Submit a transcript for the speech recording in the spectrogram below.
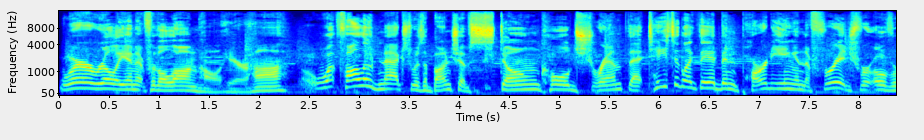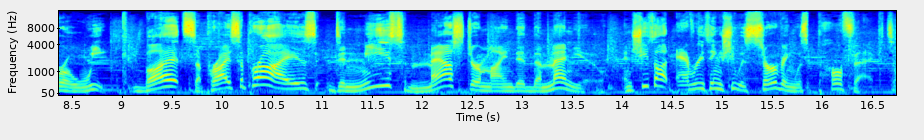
We're really in it for the long haul here, huh? What followed next was a bunch of stone cold shrimp that tasted like they had been partying in the fridge for over a week. But surprise, surprise, Denise masterminded the menu, and she thought everything she was serving was perfect.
